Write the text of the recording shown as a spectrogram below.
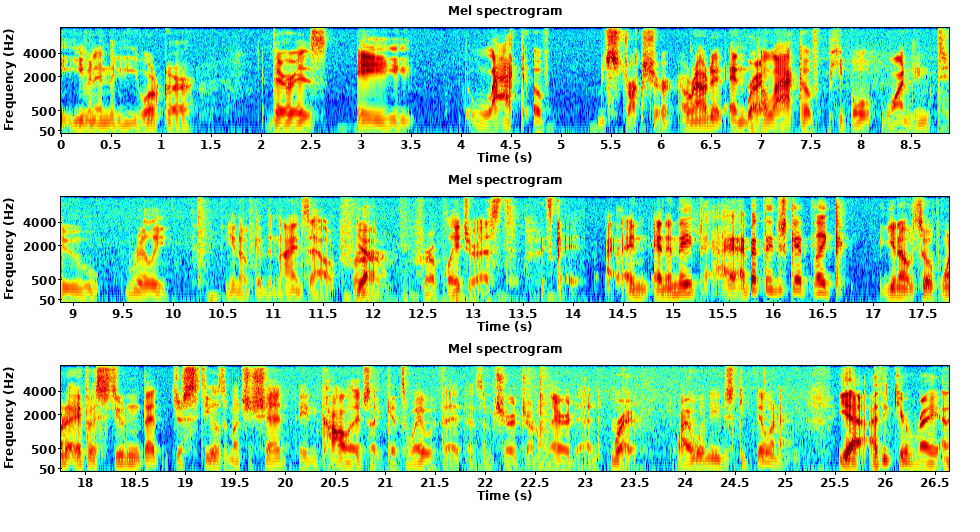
even in the New Yorker, there is a lack of structure around it and Right. a lack of people wanting to really, you know, get the knives out for Yeah. for a plagiarist. It's and and then they, I, I bet they just get like. You know, so if one if a student that just steals a bunch of shit in college like gets away with it, as I'm sure Jonah Lehrer did, right why wouldn't he just keep doing it? Yeah, I think you're right, and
